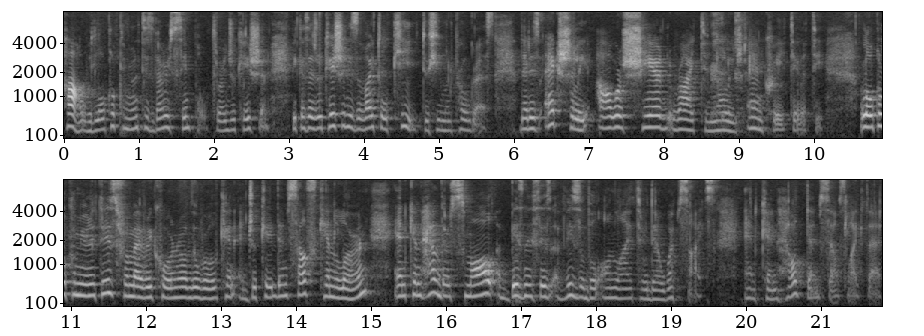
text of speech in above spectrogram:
How? With local communities, very simple, through education, because education is a vital key to human progress. That is actually our shared right to knowledge and creativity. Local communities from every corner of the world can educate themselves, can learn, and can have their small businesses visible online through their websites, and can help themselves like that.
